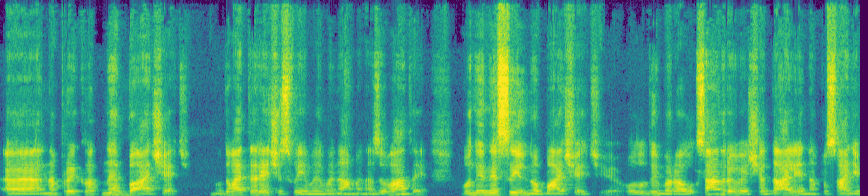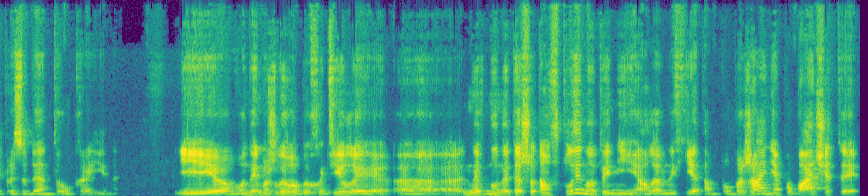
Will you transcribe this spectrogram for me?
е, наприклад, не бачать. Ну, давайте речі своїми іменами називати. Вони не сильно бачать Володимира Олександровича далі на посаді президента України. І вони, можливо, би хотіли е, не ну не те, що там вплинути, ні, але в них є там побажання побачити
